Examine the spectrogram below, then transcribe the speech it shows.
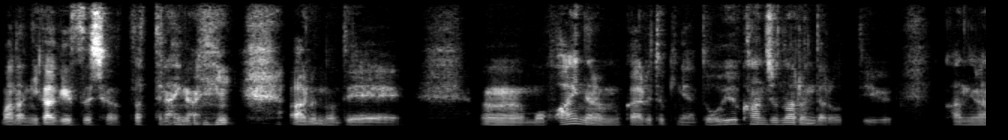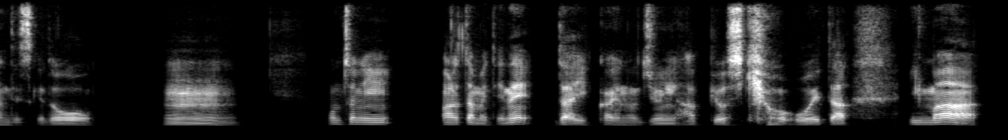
まだ2ヶ月しか経ってないのに あるので、うん、もうファイナルを迎える時にはどういう感情になるんだろうっていう感じなんですけど、うん、本当に改めてね、第1回の順位発表式を 終えた今、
